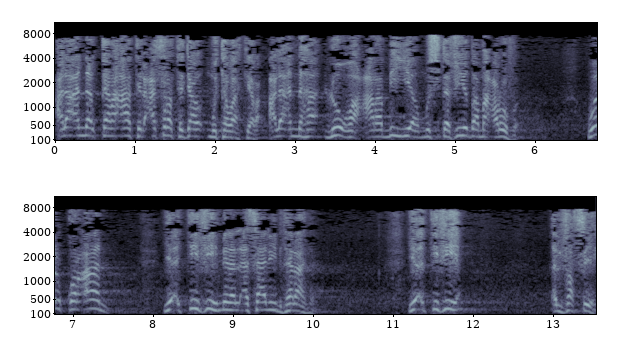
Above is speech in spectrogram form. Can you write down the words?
على أن القراءات العشرة متواترة على أنها لغة عربية مستفيضة معروفة. والقرآن يأتي فيه من الأساليب ثلاثة. يأتي فيه الفصيح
